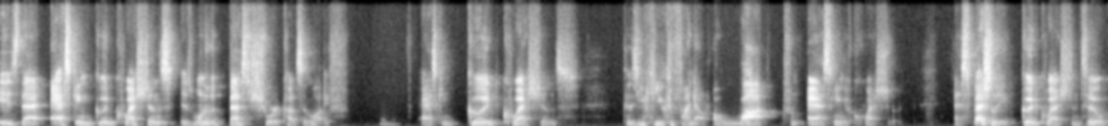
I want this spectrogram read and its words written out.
is that asking good questions is one of the best shortcuts in life. Mm-hmm. Asking good questions, because you, you can find out a lot from asking a question, especially a good question, too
